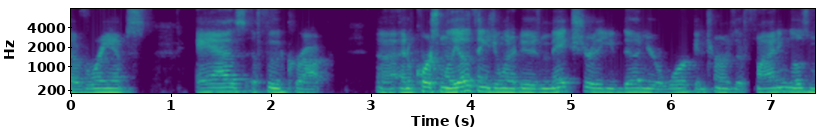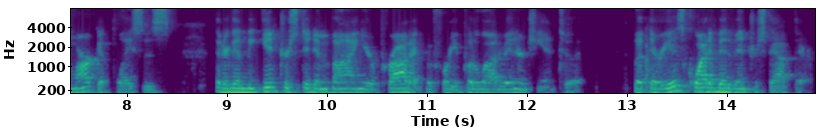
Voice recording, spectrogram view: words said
of ramps as a food crop. Uh, and of course, one of the other things you want to do is make sure that you've done your work in terms of finding those marketplaces that are going to be interested in buying your product before you put a lot of energy into it. But there is quite a bit of interest out there.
